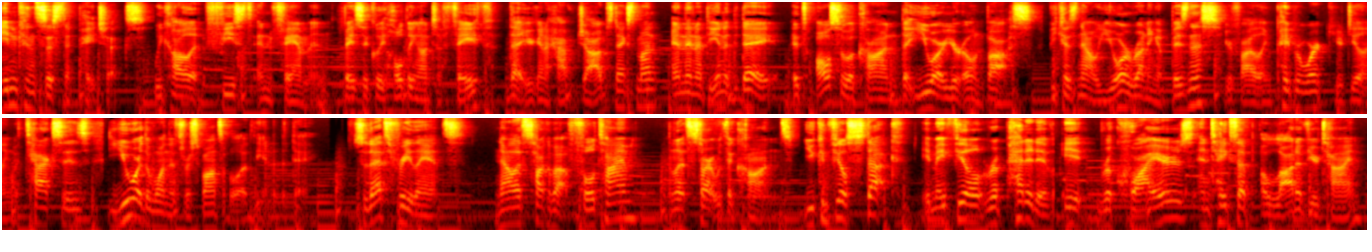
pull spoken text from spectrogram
inconsistent paychecks. We call it feast and famine, basically holding on to faith that you're gonna have jobs next month. And then at the end of the day, it's also a con that you are your own boss because now you're running a business, you're filing paperwork, you're dealing with taxes. You are the one that's responsible at the end of the day. So that's freelance. Now let's talk about full time and let's start with the cons. You can feel stuck. It may feel repetitive. It requires and takes up a lot of your time.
